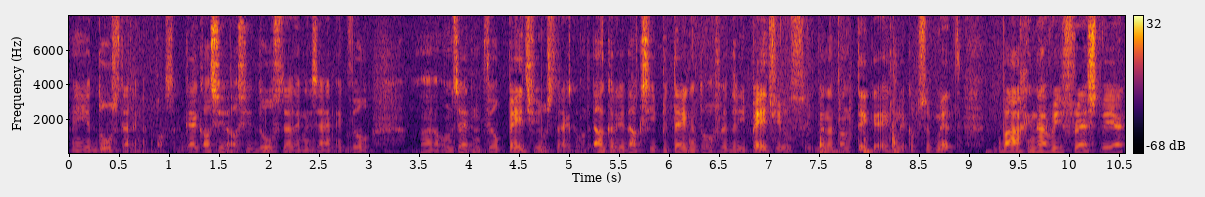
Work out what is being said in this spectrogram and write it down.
in je doelstellingen passen. Kijk, als je, als je doelstellingen zijn, ik wil eh, ontzettend veel pageviews trekken. Want elke redactie betekent ongeveer drie pageviews. Ik ben het aan het tikken, ik klik op submit. De pagina refreshed weer.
